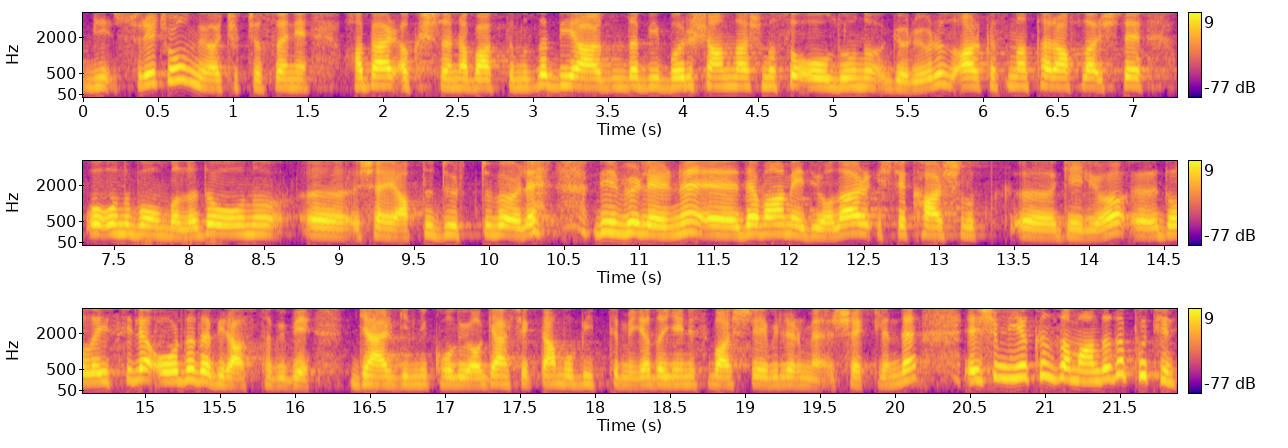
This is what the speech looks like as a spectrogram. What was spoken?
bir süreç olmuyor açıkçası. Hani haber akışlarına baktığımızda bir yardımda bir barış anlaşması olduğunu görüyoruz. Arkasından taraflar işte o onu bombaladı, o onu şey yaptı, dürttü böyle birbirlerine e, devam ediyorlar. İşte karşılık e, geliyor. E, Dolayısıyla orada da biraz tabii bir gerginlik oluyor. Gerçekten bu bitti mi ya da yenisi başlayabilir mi şeklinde. Şimdi yakın zamanda da Putin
